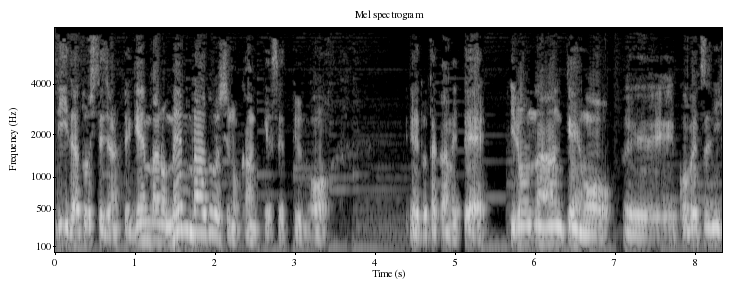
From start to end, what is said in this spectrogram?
リーダーとしてじゃなくて、現場のメンバー同士の関係性っていうのを、えっ、ー、と、高めて、いろんな案件を、えー、個別に一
